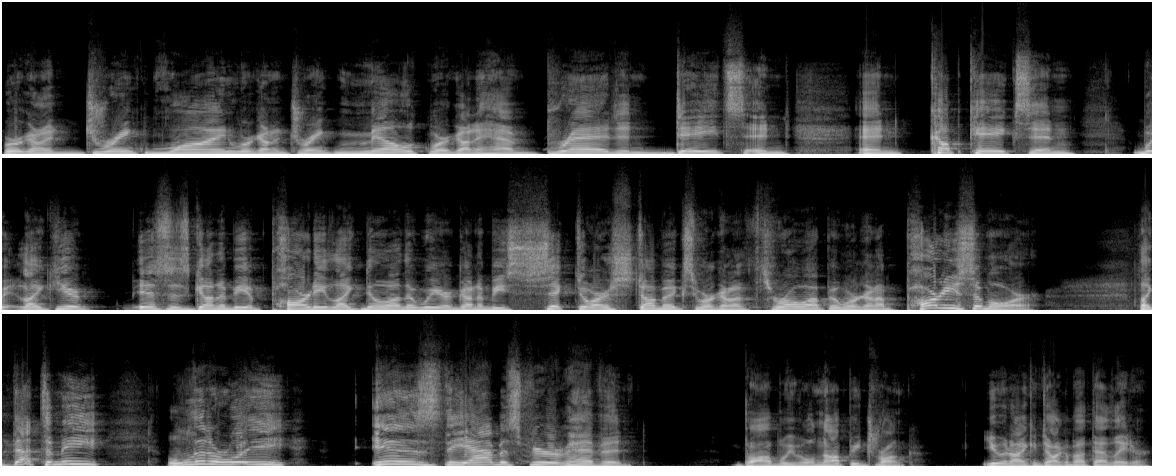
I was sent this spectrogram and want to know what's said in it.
We're going to drink wine, we're going to drink milk, we're going to have bread and dates and and cupcakes and like you're this is going to be a party like no other. We are going to be sick to our stomachs. We're going to throw up and we're going to party some more. Like that to me, literally is the atmosphere of heaven. Bob, we will not be drunk. You and I can talk about that later.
